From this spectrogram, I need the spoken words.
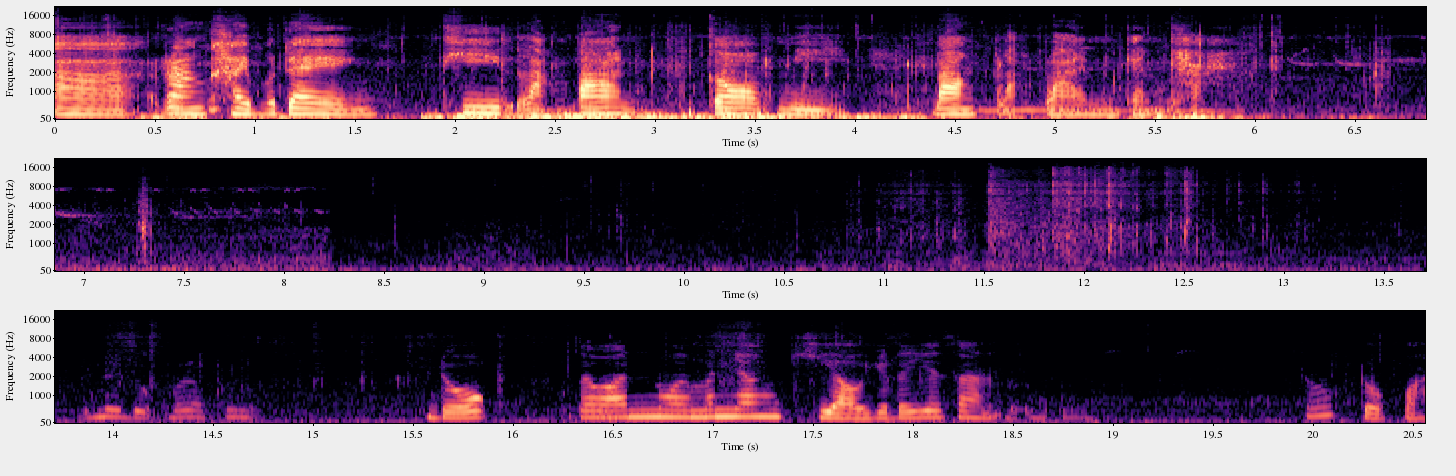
อ่ารังไข่มดแดงที่หลังบ้านก็มี บางปลาปลายเหมือนกันค่ะไม่ดุบ่ละพึ่งดก แต่ว่าหน่วยมันยังเขียวอยู่เลยยายสันดกดกว่ะ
